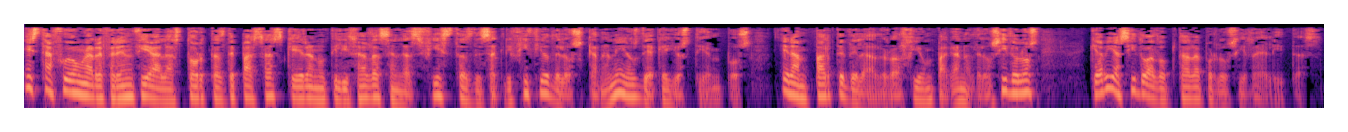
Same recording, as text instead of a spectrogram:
Esta fue una referencia a las tortas de pasas que eran utilizadas en las fiestas de sacrificio de los cananeos de aquellos tiempos. Eran parte de la adoración pagana de los ídolos que había sido adoptada por los israelitas.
